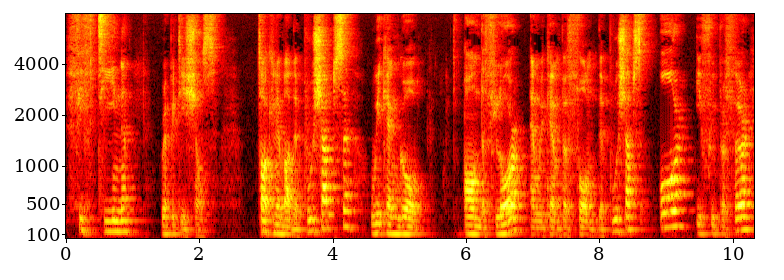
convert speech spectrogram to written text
15 repetitions. Talking about the push-ups, we can go on the floor and we can perform the push-ups or if we prefer,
